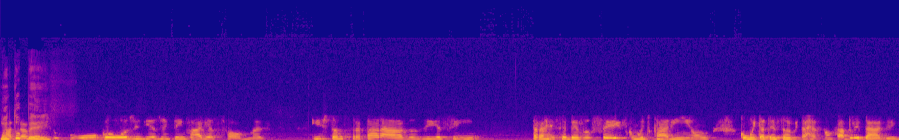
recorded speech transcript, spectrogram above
Muito Através bem. Do Google, hoje em dia a gente tem várias formas. E estamos preparados e assim para receber vocês com muito carinho, com muita atenção e muita responsabilidade.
